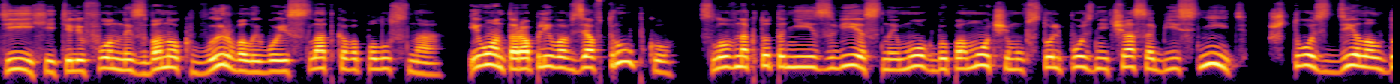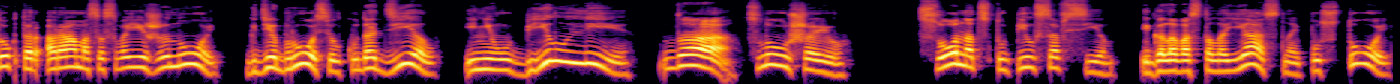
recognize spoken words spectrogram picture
Тихий телефонный звонок вырвал его из сладкого полусна, и он, торопливо взяв трубку, словно кто-то неизвестный мог бы помочь ему в столь поздний час объяснить, что сделал доктор Арама со своей женой, где бросил, куда дел, и не убил ли? Да, слушаю. Сон отступил совсем, и голова стала ясной, пустой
